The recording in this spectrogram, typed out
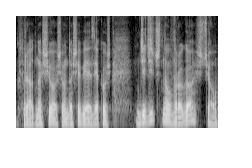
które odnosiło się do siebie z jakąś dziedziczną wrogością,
